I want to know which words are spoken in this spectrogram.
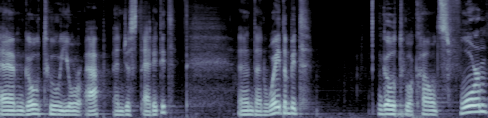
and go to your app and just edit it. And then wait a bit go to accounts form,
